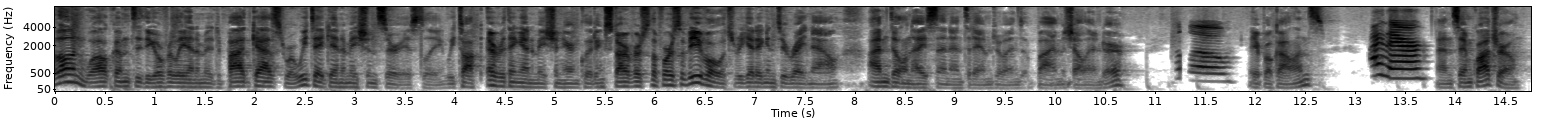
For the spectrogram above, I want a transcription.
Hello and welcome to the Overly Animated Podcast, where we take animation seriously. We talk everything animation here, including Star vs. the Force of Evil, which we're getting into right now. I'm Dylan Heisen, and today I'm joined by Michelle Ander, Hello. April Collins, Hi there. and Sam Quattro.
